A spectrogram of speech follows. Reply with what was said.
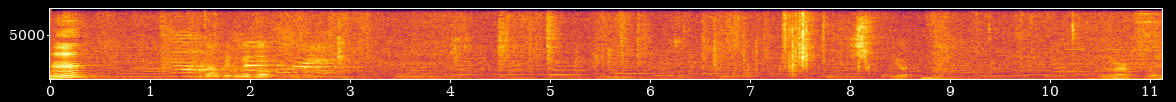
응? 그 다음 계속해서 You you are from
